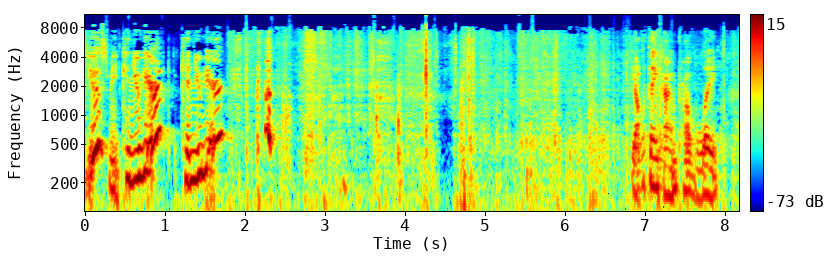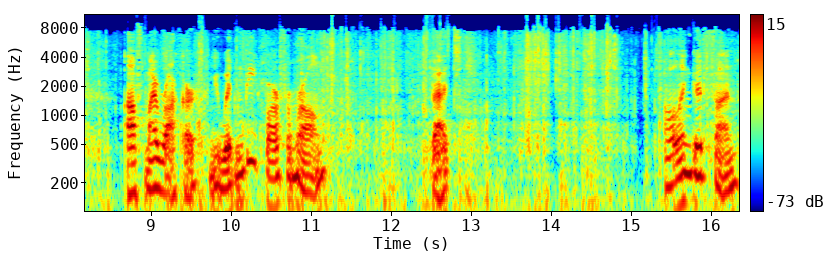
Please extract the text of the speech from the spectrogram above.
use me. Can you hear it? Can you hear it? Y'all think I'm probably off my rocker. You wouldn't be far from wrong. But all in good fun.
